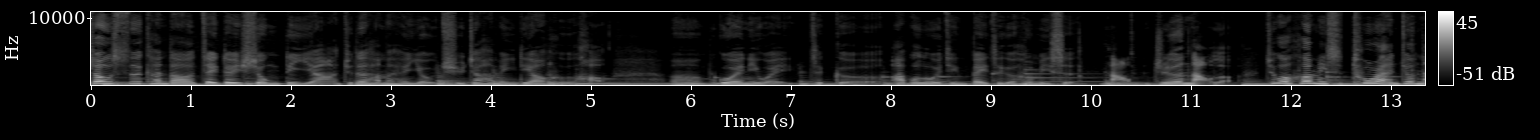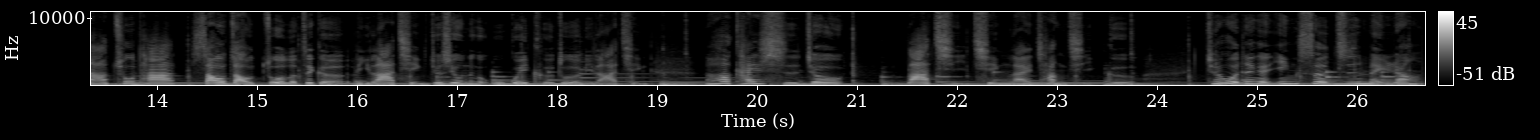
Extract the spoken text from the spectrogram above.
宙斯看到这对兄弟啊，觉得他们很有趣，叫他们一定要和好。嗯，不过 anyway，这个阿波罗已经被这个赫密斯恼惹恼了。结果赫米斯突然就拿出他稍早做了这个里拉琴，就是用那个乌龟壳做的里拉琴，然后开始就拉起琴来唱起歌。结果那个音色之美，让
